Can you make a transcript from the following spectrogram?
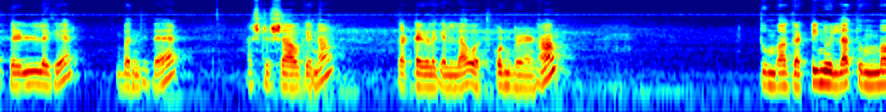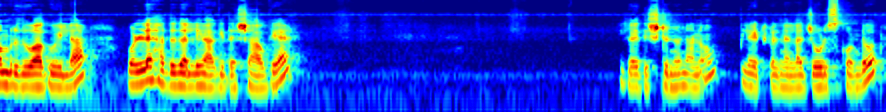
ತೆಳ್ಳಗೆ ಬಂದಿದೆ. ಅಷ್ಟು ಶಾವಿಗೆನ ತಟ್ಟೆಗಳಿಗೆಲ್ಲ ಒತ್ಕೊಂಡು ಬಿಡೋಣ. ತುಂಬ ಗಟ್ಟಿನೂ ಇಲ್ಲ, ತುಂಬ ಮೃದುವಾಗೂ ಇಲ್ಲ. ಒಳ್ಳೆ ಹದದಲ್ಲಿ ಆಗಿದೆ ಶಾವಿಗೆ. ಈಗ ಇದಿಷ್ಟನ್ನು ನಾನು ಪ್ಲೇಟ್ಗಳನ್ನೆಲ್ಲ ಜೋಡಿಸ್ಕೊಂಡು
